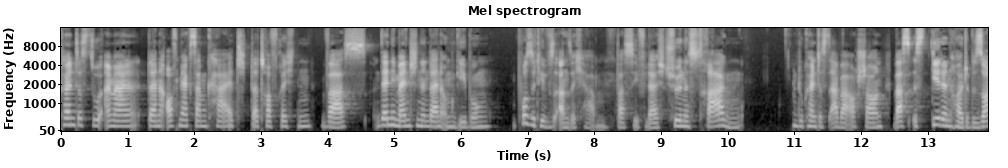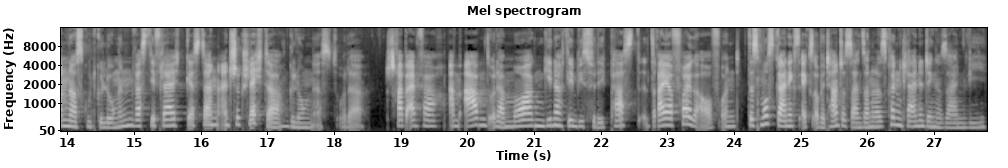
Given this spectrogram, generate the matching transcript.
könntest du einmal deine Aufmerksamkeit darauf richten, was denn die Menschen in deiner Umgebung Positives an sich haben, was sie vielleicht Schönes tragen. Du könntest aber auch schauen, was ist dir denn heute besonders gut gelungen, was dir vielleicht gestern ein Stück schlechter gelungen ist oder schreib einfach am Abend oder Morgen, je nachdem, wie es für dich passt, drei Erfolge auf. Und das muss gar nichts Exorbitantes sein, sondern das können kleine Dinge sein, wie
